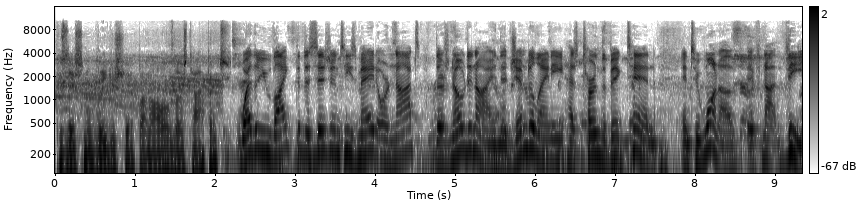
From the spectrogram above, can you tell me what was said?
position of leadership on all of those topics. Whether you like the decisions he's made or not, there's no denying that Jim Delany has turned the Big Ten into one of, if not the,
